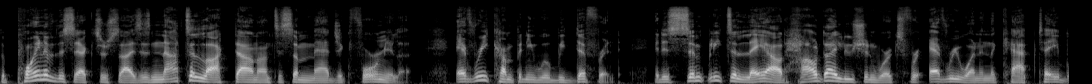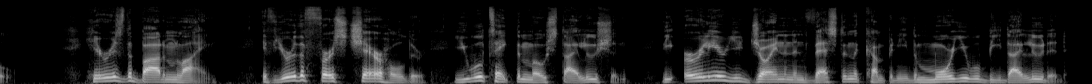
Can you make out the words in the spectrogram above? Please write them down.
The point of this exercise is not to lock down onto some magic formula. Every company will be different. It is simply to lay out how dilution works for everyone in the cap table. Here is the bottom line. If you're the first shareholder, you will take the most dilution. The earlier you join and invest in the company, the more you will be diluted.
